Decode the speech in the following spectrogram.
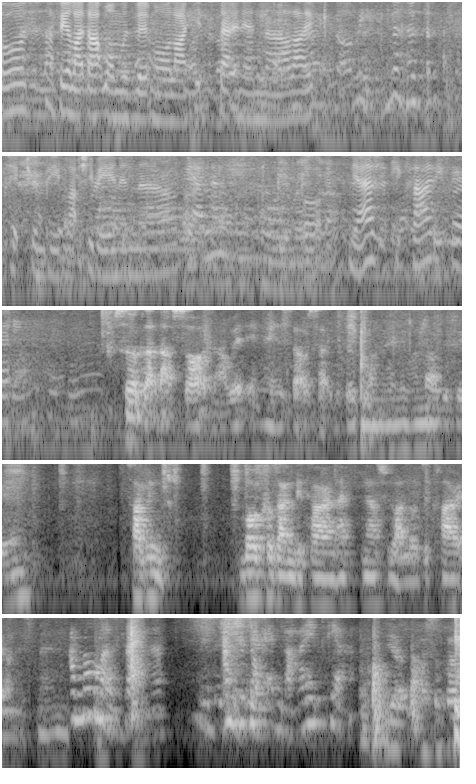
Good. I feel like that one was a bit more like it's setting in now, like picturing people actually being in there. I was like, but yeah, excited for it. I'm so glad that's sorted now. It in here, so that was like the big one, really, when I was doing. So having vocals and guitar and everything else with like loads of clarity on it's main. I'm almost there. I'm just not getting vibes yet. Yeah, I suppose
